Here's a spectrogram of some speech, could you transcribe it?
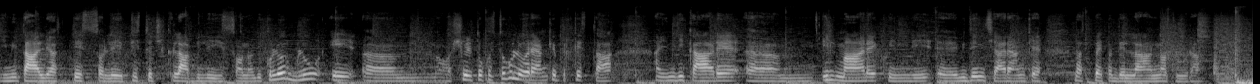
in Italia spesso le piste ciclabili sono di color blu e ehm, ho scelto questo colore anche perché sta a indicare ehm, il mare, quindi eh, evidenziare anche l'aspetto della natura.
